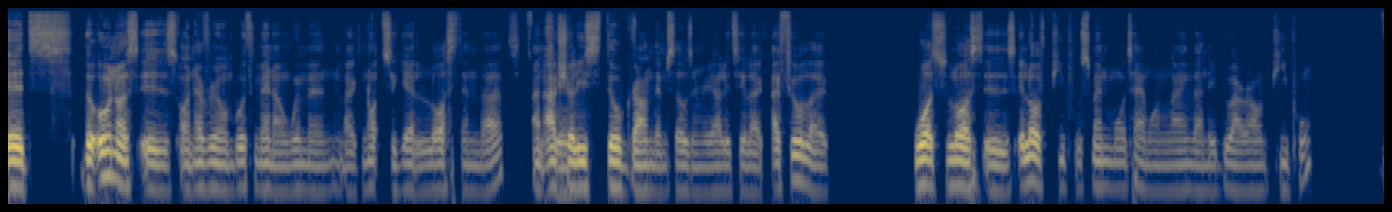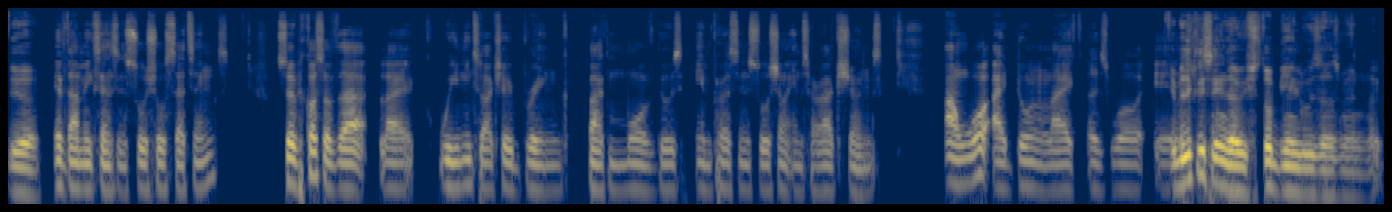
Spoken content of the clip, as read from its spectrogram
it's the onus is on everyone, both men and women, like not to get lost in that and So- actually still ground themselves in reality. Like I feel like what's lost is a lot of people spend more time online than they do around people, Yeah. if that makes sense in social settings. So because of that, like we need to actually bring back more of those in-person social interactions. And what I don't like as well is You're basically saying that we're still being losers, man. Like,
